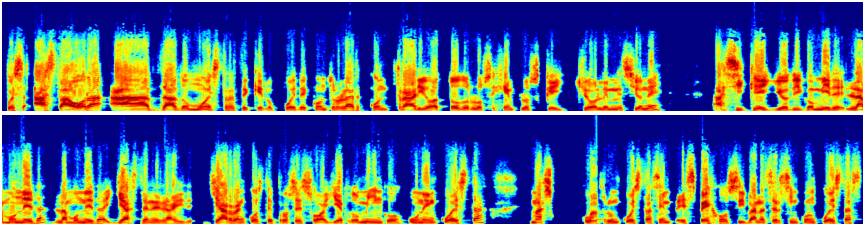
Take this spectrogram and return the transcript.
pues hasta ahora ha dado muestras de que lo puede controlar, contrario a todos los ejemplos que yo le mencioné. Así que yo digo, mire, la moneda, la moneda ya está en el aire. Ya arrancó este proceso ayer domingo, una encuesta, más cuatro encuestas en espejo, si van a ser cinco encuestas,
